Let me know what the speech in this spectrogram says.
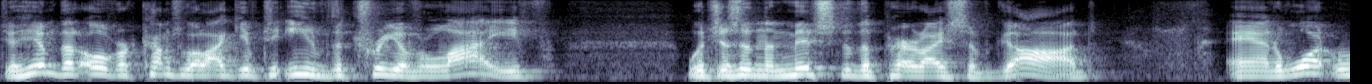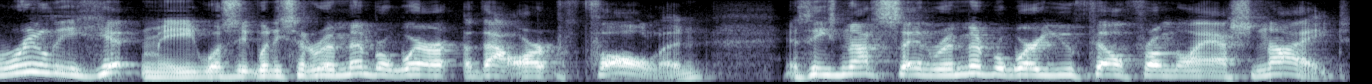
To him that overcomes will I give to eat of the tree of life, which is in the midst of the paradise of God. And what really hit me was when he said, Remember where thou art fallen is he's not saying, remember where you fell from last night.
